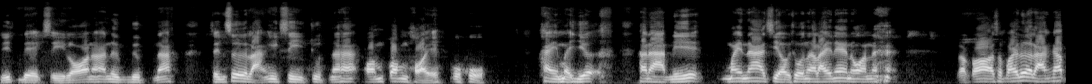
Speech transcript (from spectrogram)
ดิสเบรกสี่ล้อนะฮะดึบนะ เซ็นเซอร์หลังอีกสี่จุดนะฮะพร้อมกล้องถอย โอ้โหให้มาเยอะ ขนาดนี้ไม่น่าเฉียวชนอะไรแน่นอนนะ แล้วก็สปอยเลอร์หลังครับ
